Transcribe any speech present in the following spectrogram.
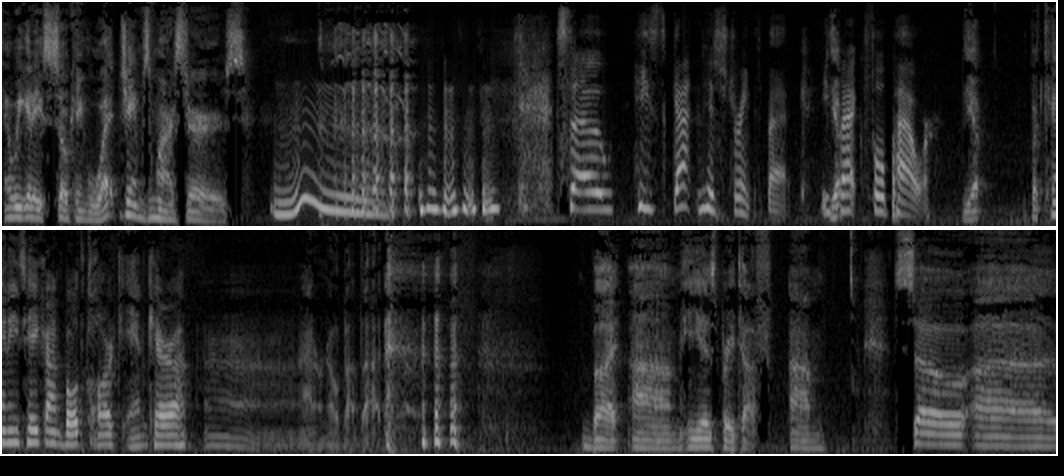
and we get a soaking wet James Marsters. So he's gotten his strength back. He's Yep. back full power. Yep. But can he take on both Clark and Kara? Uh, I don't know about that. but um, he is pretty tough. Um, so, uh,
